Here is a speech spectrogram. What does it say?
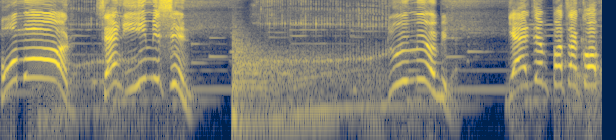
Homur! Sen iyi misin? Duymuyor bile. Geldim Patakop.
